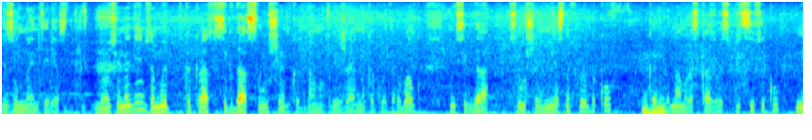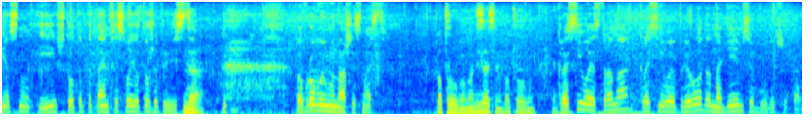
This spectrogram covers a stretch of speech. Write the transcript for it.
безумно интересно. Мы очень надеемся, мы как раз всегда слушаем, когда мы приезжаем на какую-то рыбалку, мы всегда слушаем местных рыбаков, как Мгм. нам рассказывают специфику местную и что-то пытаемся свое тоже привести. Да, Попробуем и наши снасти. Попробуем, обязательно попробуем. Красивая страна, красивая природа, надеемся, будет шикарно.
